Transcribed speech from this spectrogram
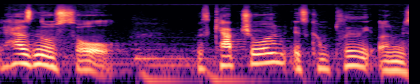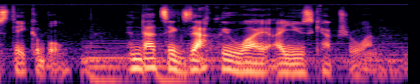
It has no soul. With Capture One, it's completely unmistakable. And that's exactly why I use Capture One.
